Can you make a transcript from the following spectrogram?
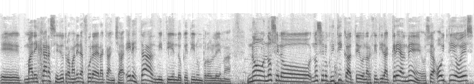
eh, manejarse de otra manera fuera de la cancha, él está admitiendo que tiene un problema. No, no, se lo, no se lo critica a Teo en Argentina, créanme. O sea, hoy Teo es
